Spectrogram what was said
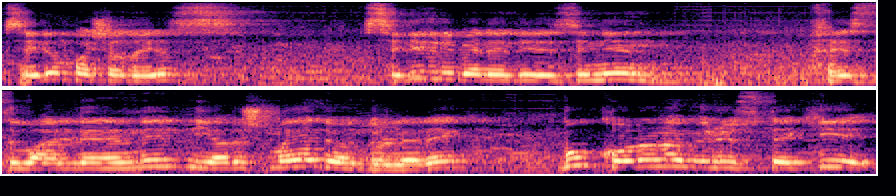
Selim Paşa'dayız. Silivri Belediyesi'nin festivallerinin yarışmaya döndürülerek bu koronavirüsteki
